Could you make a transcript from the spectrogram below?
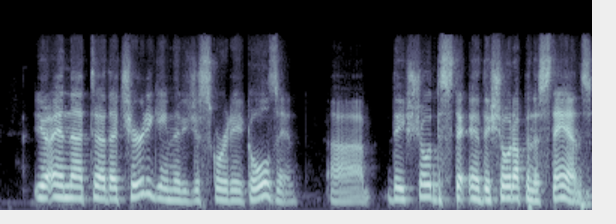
yeah, and that uh, that charity game that he just scored eight goals in. Uh, they showed the st- uh, they showed up in the stands.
